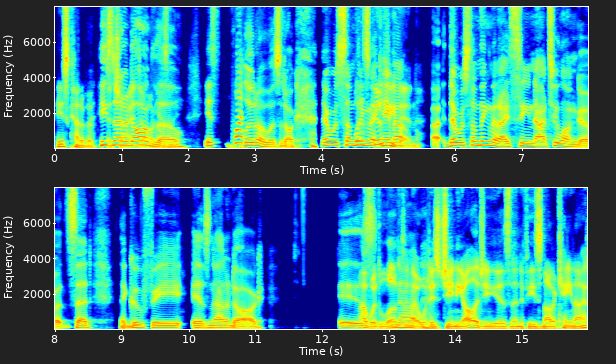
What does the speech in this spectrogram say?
He's kind of a. He's not a giant dog, though. Is what? Pluto is a dog. There was something What is that Goofy came out. then? Uh, there was something that I seen not too long ago. It said that Goofy is not a dog. Is I would love to not- know what his genealogy is, and if he's not a canine,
